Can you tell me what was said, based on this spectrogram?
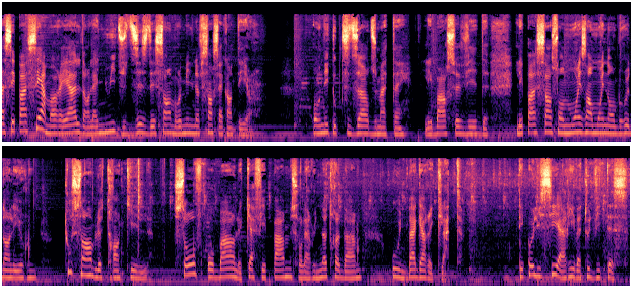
Ça s'est passé à Montréal dans la nuit du 10 décembre 1951. On est aux petites heures du matin. Les bars se vident. Les passants sont de moins en moins nombreux dans les rues. Tout semble tranquille, sauf au bar Le Café Pam sur la rue Notre-Dame où une bagarre éclate. Des policiers arrivent à toute vitesse,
